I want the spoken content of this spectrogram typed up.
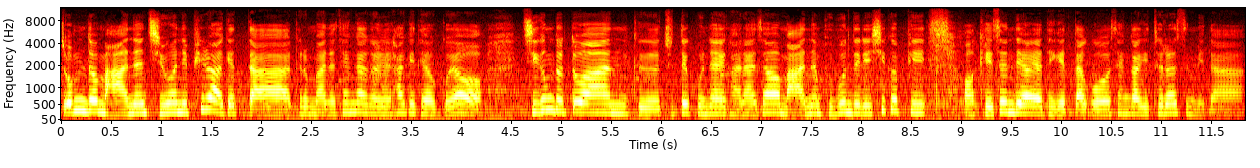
좀 더 많은 지원이 필요하겠다 그런 많은 생각을 하게 되었고요. 지금도 또한 그 주택 분야에 관해서 많은 부분들이 시급히 어, 개선되어야 되겠다고 생각이 들었습니다.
